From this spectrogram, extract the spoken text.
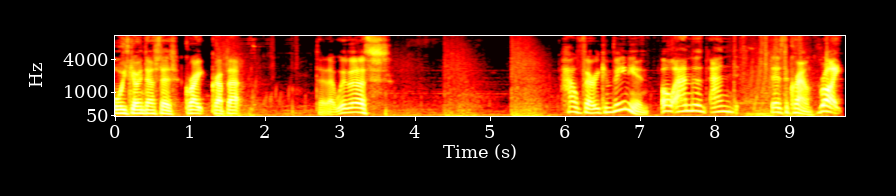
Oh, he's going downstairs. Great, grab that. Take that with us. How very convenient. Oh, and the, and there's the crown. Right.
